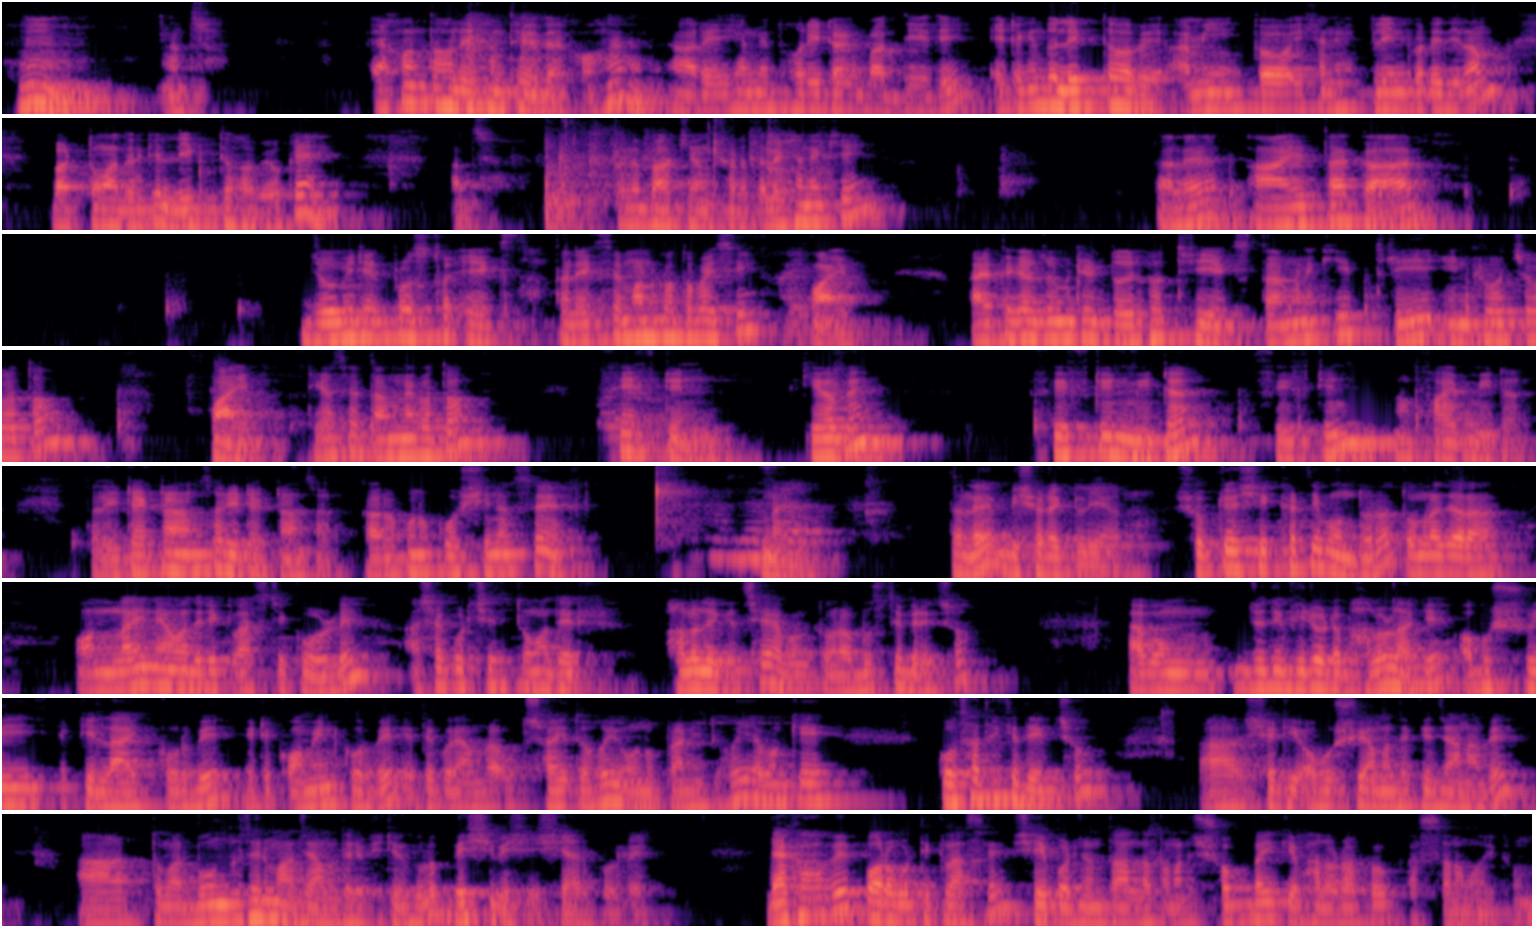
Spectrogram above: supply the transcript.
হুম আচ্ছা। এখন তাহলে এখান থেকে দেখো হ্যাঁ? আর এখানে ধরিটা বাদ দিয়ে দিই। এটা কিন্তু লিখতে হবে। আমি তো এখানে ক্লিন করে দিলাম বাট তোমাদেরকে লিখতে হবে ওকে আচ্ছা তাহলে বাকি অংশটা। তাহলে এখানে কি? তাহলে আয়তাকার জমিটির প্রস্থ এক্স তাহলে এক্সের মান কত পাইছি? ফাইভ আয়তাকার জমিটির দৈর্ঘ্য থ্রি এক্স তার মানে কি? থ্রি ইন্টু হচ্ছে কত? ফাইভ ঠিক আছে? তার মানে কত? ফিফটিন কী হবে? Fifteen metre fifteen five metre তাহলে এটা একটা আনসার এটা একটা আনসার কারও কোনো কোশ্চিন আছে? নাই। তাহলে বিষয়টা ক্লিয়ার সুপ্রিয় শিক্ষার্থী বন্ধুরা তোমরা যারা অনলাইনে আমাদের এই ক্লাসটি করলে আশা করছি তোমাদের ভালো লেগেছে এবং তোমরা বুঝতে পেরেছ। এবং যদি ভিডিওটা ভালো লাগে অবশ্যই একটি লাইক করবে একটি কমেন্ট করবে। এতে করে আমরা উৎসাহিত হই অনুপ্রাণিত হই এবং কে কোথা থেকে দেখছ সেটি অবশ্যই আমাদেরকে জানাবে। আর তোমার বন্ধুদের মাঝে আমাদের ভিডিওগুলো বেশি বেশি শেয়ার করবে। দেখা হবে পরবর্তী ক্লাসে সেই পর্যন্ত আল্লাহ তোমাদের সবাইকে ভালো রাখুক। আসসালামু আলাইকুম।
